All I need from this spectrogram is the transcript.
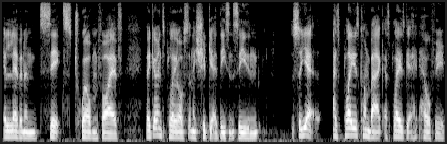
11 and 6, 12 and 5. They go into playoffs and they should get a decent season so yeah, as players come back, as players get healthy,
